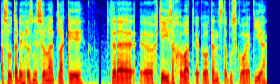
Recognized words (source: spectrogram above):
A jsou tady hrozně silné tlaky, které chtějí zachovat jako ten status quo, jaký je.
